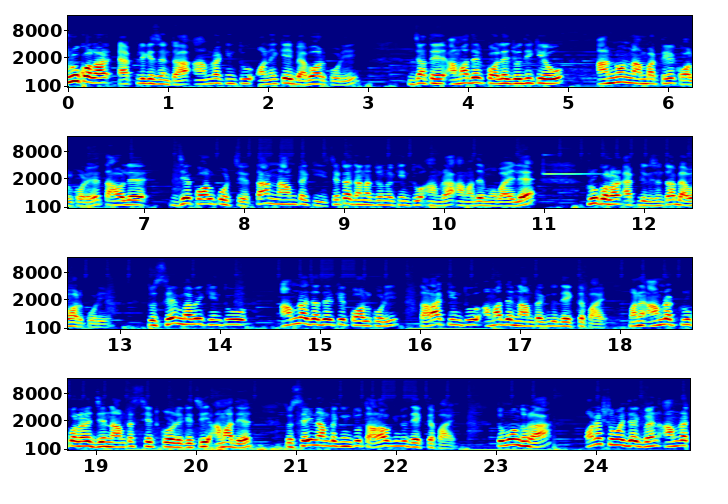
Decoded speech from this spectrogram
ট্রু কলার অ্যাপ্লিকেশনটা আমরা কিন্তু অনেকেই ব্যবহার করি, যাতে আমাদের কলে যদি কেউ আননোন নাম্বার থেকে কল করে, তাহলে যে কল করছে, তার নামটা কি, সেটা জানার জন্য কিন্তু আমরা আমাদের মোবাইলে ট্রু কলার অ্যাপ্লিকেশনটা ব্যবহার করি। তো সেমভাবে কিন্তু আমরা যাদেরকে কল করি, তারা কিন্তু আমাদের নামটা কিন্তু দেখতে পায়। মানে আমরা ট্রু কলারে যে নামটা সেট করে রেখেছি আমাদের, তো সেই নামটা কিন্তু তারাও কিন্তু দেখতে পায়। তো বন্ধুরা অনেক সময় দেখবেন আমরা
